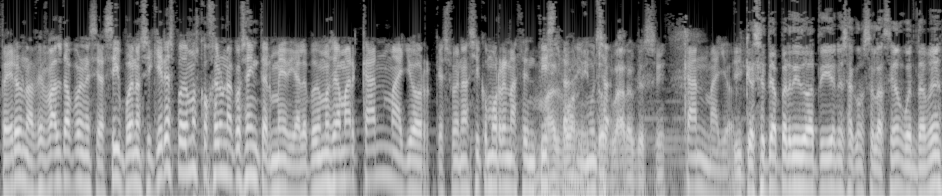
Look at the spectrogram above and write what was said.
Pero no hace falta ponerse así. Bueno, si quieres podemos coger una cosa intermedia, le podemos llamar can mayor, que suena así como renacentista. Más bonito, y mucha- claro que sí. Can mayor. ¿Y qué se te ha perdido a ti en esa constelación? Cuéntame.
